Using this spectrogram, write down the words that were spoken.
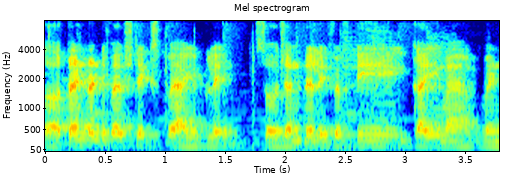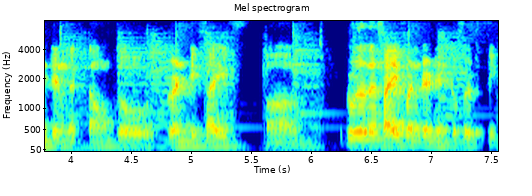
1025 स्टिक्स पे आई प्ले सो जनरली 50 का ही मैं मेंटेन रखता हूँ तो 25 2500 into 50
